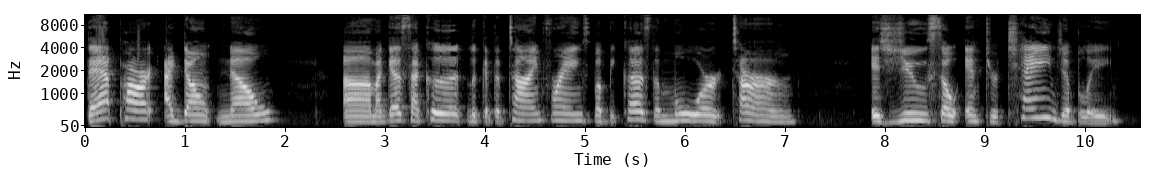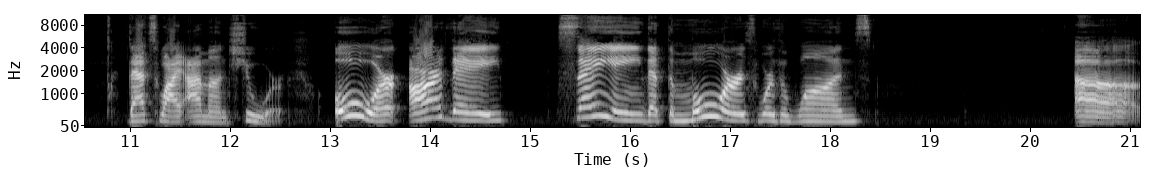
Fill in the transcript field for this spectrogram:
That part I don't know. Um, I guess I could look at the time frames, but because the Moor term is used so interchangeably, that's why I'm unsure. Or are they saying that the Moors were the ones uh,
